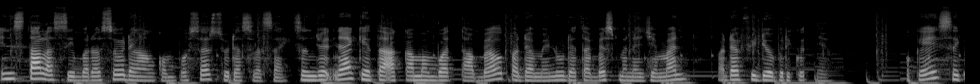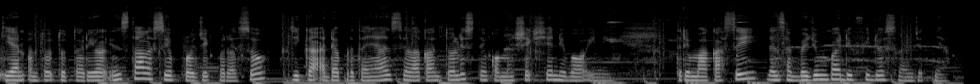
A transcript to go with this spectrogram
instalasi Badaso dengan Composer sudah selesai. Selanjutnya kita akan membuat tabel pada menu database manajemen pada video berikutnya. Oke, sekian untuk tutorial instalasi project Badaso. Jika ada pertanyaan silahkan tulis di comment section di bawah ini. Terima kasih dan sampai jumpa di video selanjutnya.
